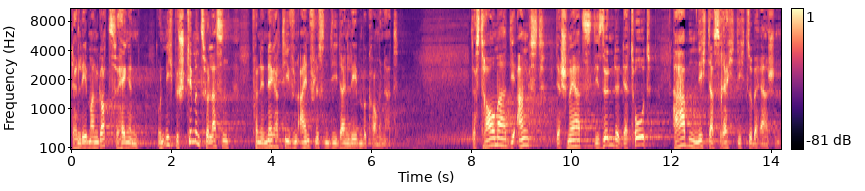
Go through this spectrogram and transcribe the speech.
dein Leben an Gott zu hängen und nicht bestimmen zu lassen von den negativen Einflüssen, die dein Leben bekommen hat. Das Trauma, die Angst, der Schmerz, die Sünde, der Tod haben nicht das Recht, dich zu beherrschen.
